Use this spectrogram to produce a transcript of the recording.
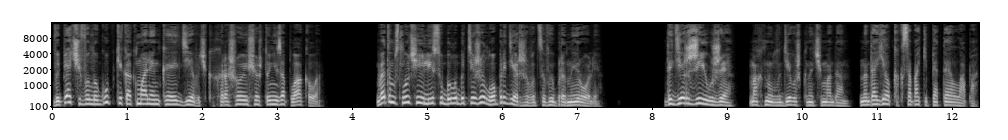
выпячивала губки, как маленькая девочка, хорошо еще, что не заплакала. В этом случае Лису было бы тяжело придерживаться выбранной роли. «Да держи уже!» — махнула девушка на чемодан. Надоел, как собаке пятая лапа.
